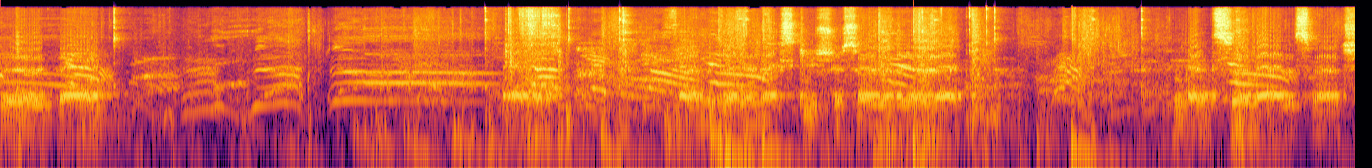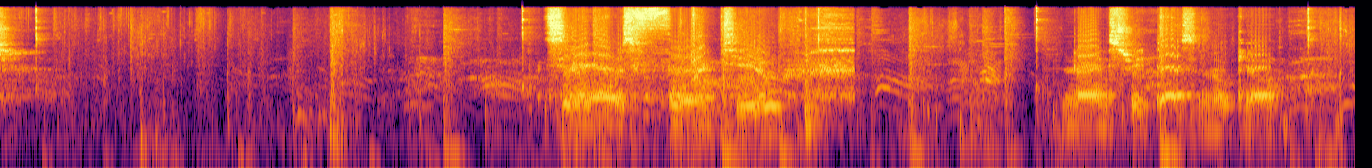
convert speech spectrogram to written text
Good though. Finally Sword out of that. Getting so at this match. Considering I was 4 and 2. 9 straight deaths and no kill.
